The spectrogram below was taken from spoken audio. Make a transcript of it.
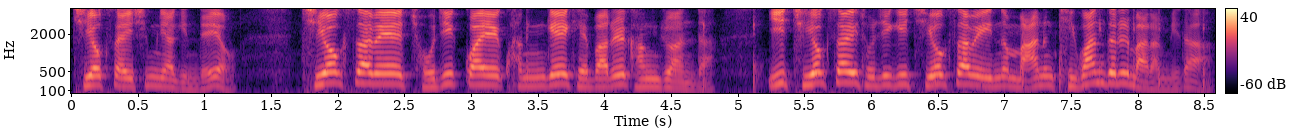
지역사회 심리학인데요. 지역사회 조직과의 관계 개발을 강조한다. 이 지역사회 조직이 지역사회에 있는 많은 기관들을 말합니다.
